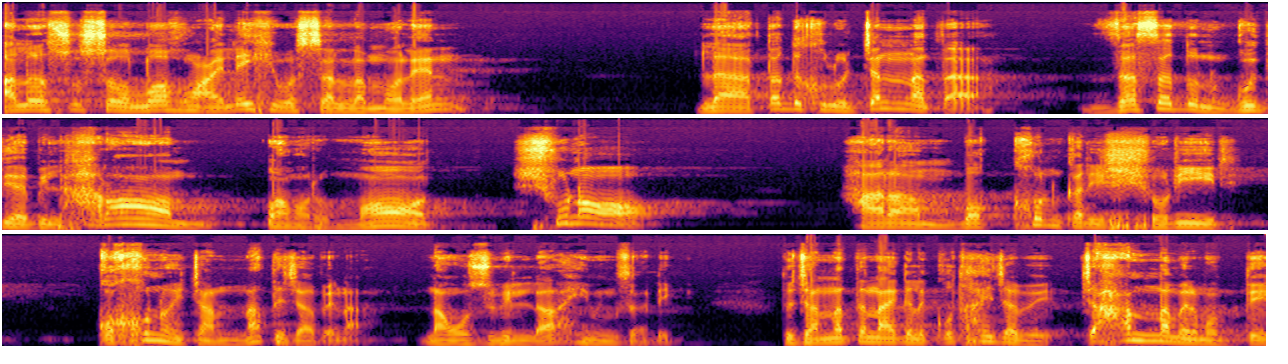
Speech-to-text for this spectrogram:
আল্লাহ রাসুল সাল্লাহ আলহি ওসাল্লাম বলেন, লা তাদখুলু জান্নাতা জাসাদুন গুদিয়া বিল হারাম ও আমার মত শুনো, হারাম বক্ষণকারী শরীর কখনোই জান্নাতে যাবে না। নাওজবিল্লাহ হিমিংজালিক তো জান্নাতে না গেলে কোথায় যাবে? জাহান্নামের মধ্যে।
